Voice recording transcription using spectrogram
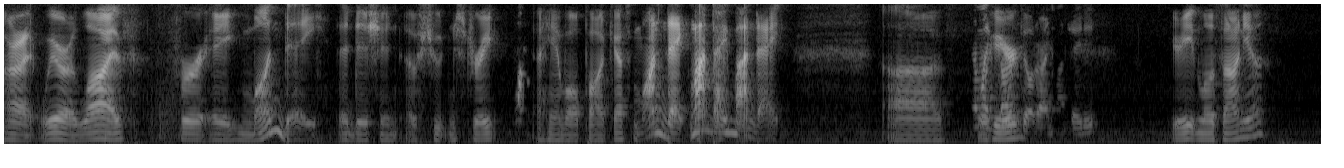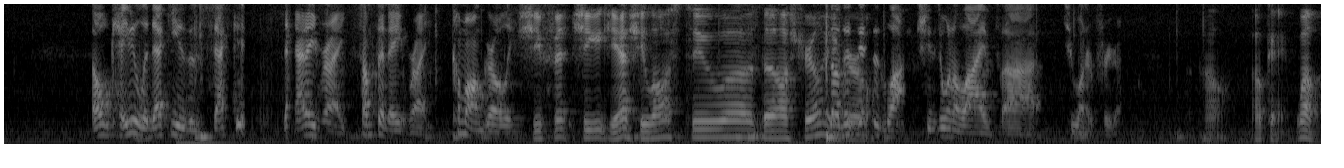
All right, we are live for a Monday edition of Shooting Straight, a handball podcast. Monday, Monday, Monday. Uh, we're like here. Right now. You're eating lasagna. Oh, Katie Ledecky is in second. That ain't right. Something ain't right. Come on, girlie. She fit. She yeah. She lost to uh, the Australian no, girl. this is live. She's doing a live uh, 200 free run. Oh, okay. Well,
